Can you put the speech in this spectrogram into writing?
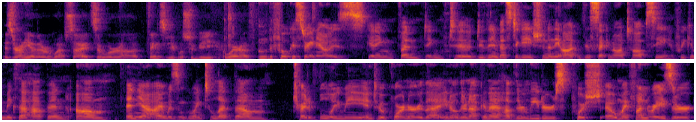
Is there any other websites or uh, things people should be aware of? The focus right now is getting funding to do the investigation and the the second autopsy, if we can make that happen. Um, and yeah, I wasn't going to let them try to bully me into a corner that you know they're not going to have their leaders push out my fundraiser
